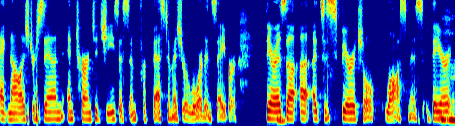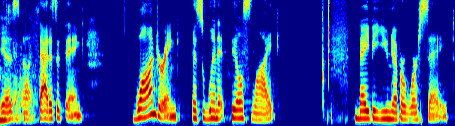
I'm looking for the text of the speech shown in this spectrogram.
acknowledged your sin and turned to jesus and professed him as your lord and savior. There is a, a it's a spiritual lostness. There Mhm. is a, that is a thing. Wandering is when it feels like maybe you never were saved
